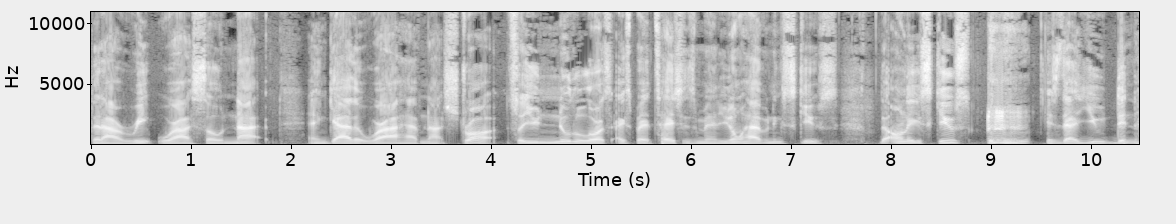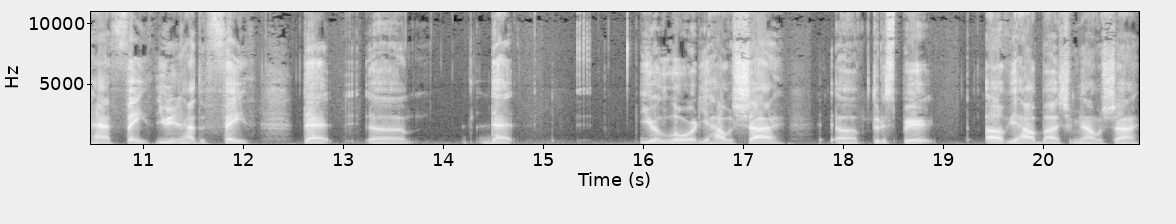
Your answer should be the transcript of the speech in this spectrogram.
that I reap where I sow not, and gather where I have not straw. So you knew the Lord's expectations, man. You don't have an excuse. The only excuse is that you didn't have faith. You didn't have the faith that uh, that your Lord Yahweh Shai, uh, through the Spirit, of Yahweh Shem Yahweh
